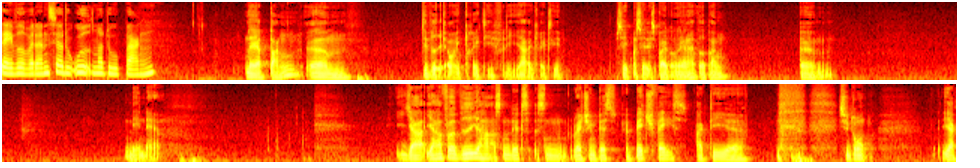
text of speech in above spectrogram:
David, hvordan ser du ud, når du er bange? Når jeg er bange, øhm, det ved jeg jo ikke rigtigt, fordi jeg har ikke rigtig set mig selv i spejlet, når jeg har været bange. Øhm, men øh, jeg, jeg har fået at vide, at jeg har sådan lidt sådan retching bitch, øh, bitch face-agtig øh, syndrom. Jeg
